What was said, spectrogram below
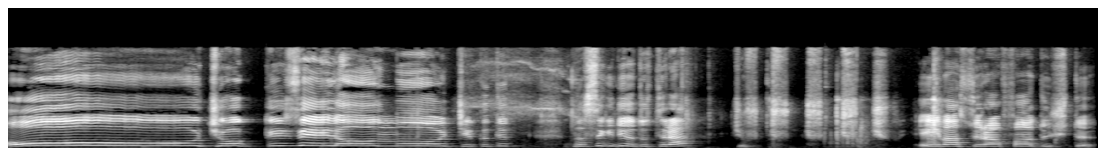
Oo, çok güzel olmuş. Çıkıdık. Nasıl gidiyordu tren? Cuf, cuf, cuf, cuf. Eyvah zürafa düştü.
